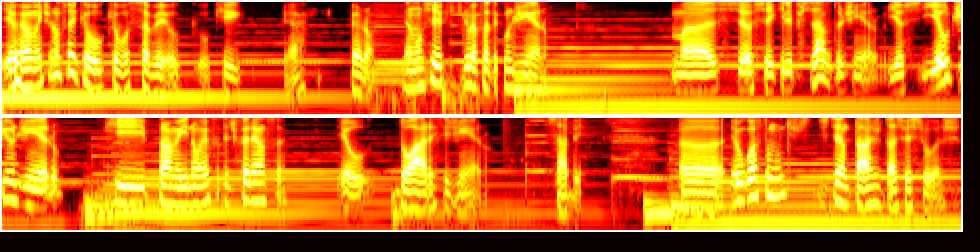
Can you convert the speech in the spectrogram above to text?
eu realmente não sei o que eu, que eu vou saber. O, o que. É, perdão. Eu não sei o que ele vai fazer com o dinheiro. Mas eu sei que ele precisava do dinheiro. E eu, e eu tinha o dinheiro que pra mim não ia fazer diferença. Eu doar esse dinheiro, sabe? Uh, eu gosto muito de tentar ajudar as pessoas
